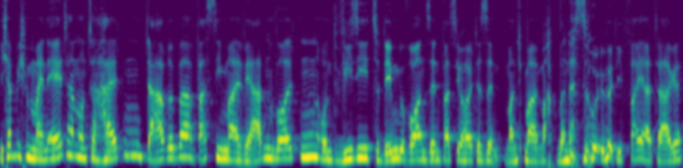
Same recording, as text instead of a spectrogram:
Ich habe mich mit meinen Eltern unterhalten darüber, was sie mal werden wollten und wie sie zu dem geworden sind, was sie heute sind. Manchmal macht man das so über die Feiertage.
